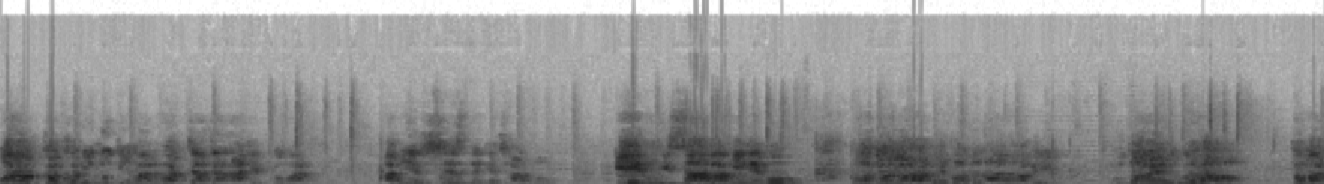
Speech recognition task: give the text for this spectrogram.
পরোক্ষ খনি দুতিমান ভট্টাচার্য রাজীব কুমার। আমি এর শেষ দেখে ছাড়বো। এর হিসাব আমি নেব। বদল হবে, বদলাও হবে। উদয়ন গুহ তোমার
